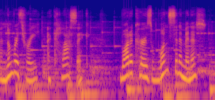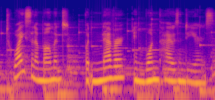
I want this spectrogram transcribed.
And number three, a classic. What occurs once in a minute, twice in a moment, but never in 1,000 years.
